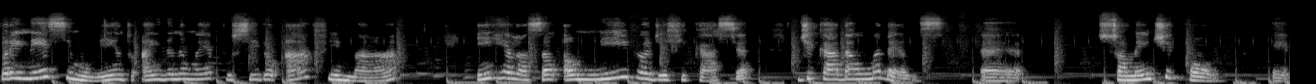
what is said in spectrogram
Porém, nesse momento, ainda não é possível afirmar em relação ao nível de eficácia de cada uma delas. É, somente com é,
